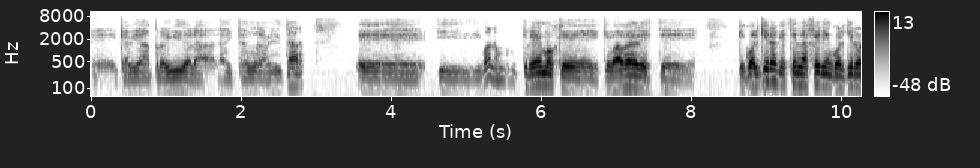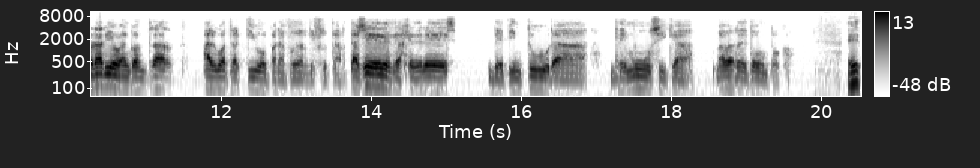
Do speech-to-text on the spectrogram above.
eh, que había prohibido la, dictadura militar. Eh, y, bueno, creemos que, que va a haber este que cualquiera que esté en la feria en cualquier horario va a encontrar algo atractivo para poder disfrutar. Talleres de ajedrez, de pintura, de música, va a haber de todo un poco. Eh,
